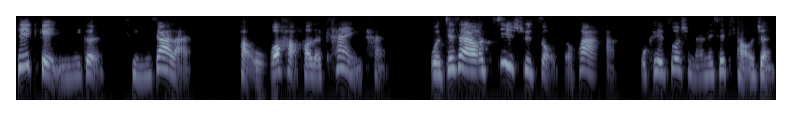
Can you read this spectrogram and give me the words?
可以给你一个停下来，好，我好好的看一看，我接下来要继续走的话，我可以做什么样的一些调整？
